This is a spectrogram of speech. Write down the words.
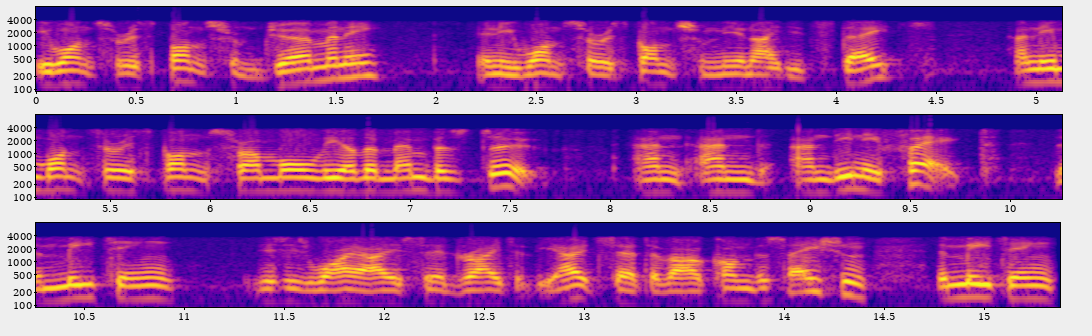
He wants a response from Germany, and he wants a response from the United States, and he wants a response from all the other members too. And and and in effect, the meeting. This is why I said right at the outset of our conversation, the meeting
